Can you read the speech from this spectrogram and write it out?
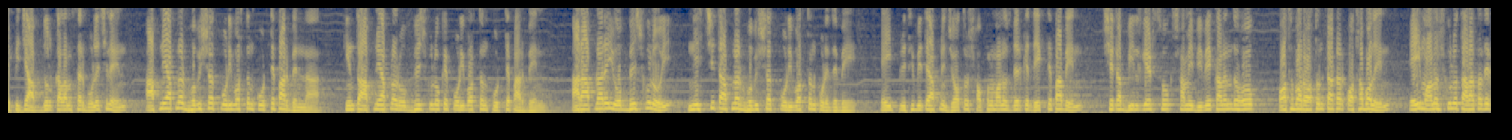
এপিজে আব্দুল কালাম স্যার বলেছিলেন, আপনি আপনার ভবিষ্যৎ পরিবর্তন করতে পারবেন না, কিন্তু আপনি আপনার অভ্যেসগুলোকে পরিবর্তন করতে পারবেন। আর আপনার এই অভ্যেসগুলোই নিশ্চিত আপনার ভবিষ্যৎ পরিবর্তন করে দেবে। এই পৃথিবীতে আপনি যত সফল মানুষদেরকে দেখতে পাবেন, সেটা বিল গেটস হোক, স্বামী বিবেকানন্দ হোক, অথবা রতন টাটার কথা বলেন, এই মানুষগুলো তারা তাদের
